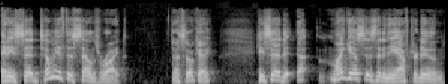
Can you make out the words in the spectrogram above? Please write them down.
And he said, Tell me if this sounds right. And I said, Okay. He said, uh, My guess is that in the afternoon,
